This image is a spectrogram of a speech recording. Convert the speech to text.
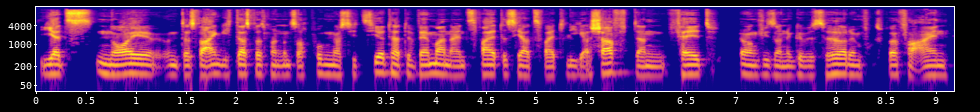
Jetzt neu, und das war eigentlich das, was man uns auch prognostiziert hatte, wenn man ein zweites Jahr zweite Liga schafft, dann fällt irgendwie so eine gewisse Hürde im Fußballverein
